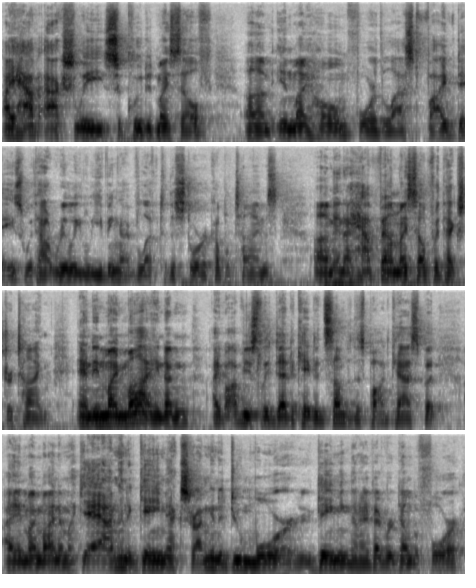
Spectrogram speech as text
I have actually secluded myself um, in my home for the last five days without really leaving. I've left to the store a couple times, um, and I have found myself with extra time. And in my mind, I'm I've obviously dedicated some to this podcast, but I, in my mind, I'm like, yeah, I'm going to game extra. I'm going to do more gaming than I've ever done before.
